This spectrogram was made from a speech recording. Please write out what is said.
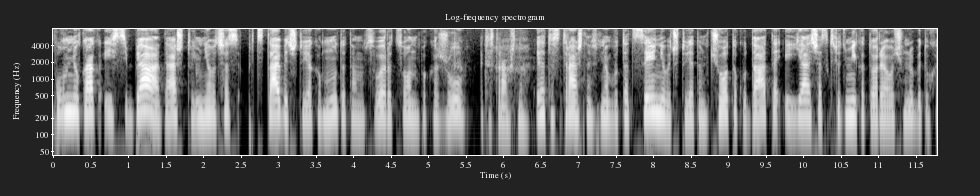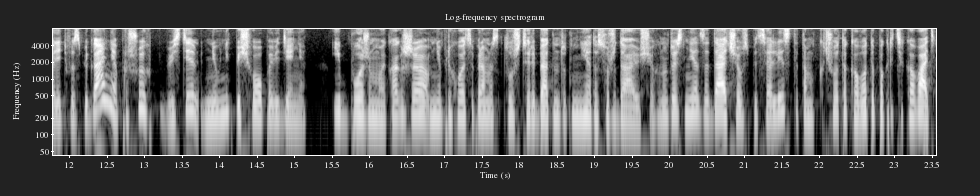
помню, как из себя, да, что мне вот сейчас представить, что я кому-то там свой рацион покажу. Это страшно. Это страшно. Меня будут оценивать, что я там что-то куда-то. И я сейчас с людьми, которые очень любят уходить в избегание, прошу их вести дневник пищевого поведения. И, боже мой, как же мне приходится прямо слушайте, ребят, ну тут нет осуждающих. Ну, то есть нет задачи у специалиста там что-то кого-то покритиковать.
